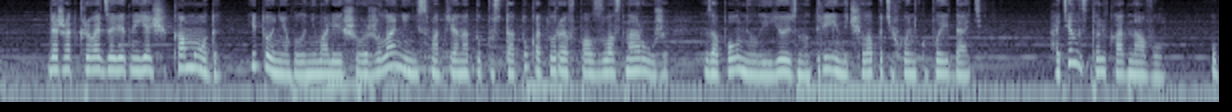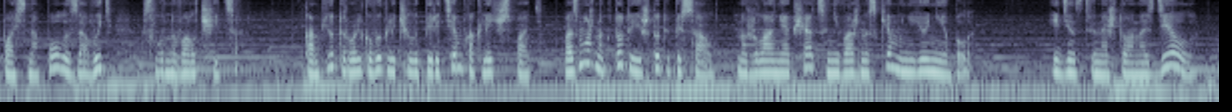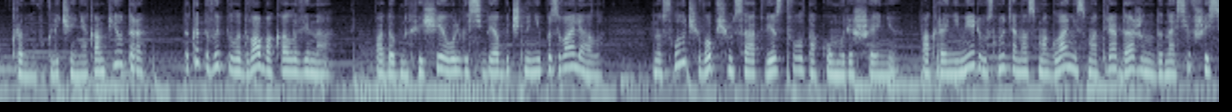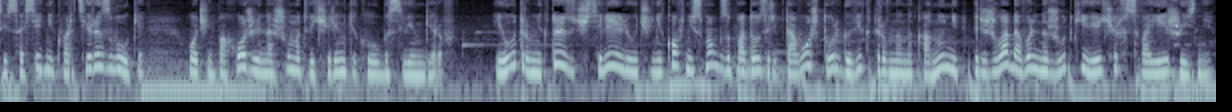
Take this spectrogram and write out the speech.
Даже открывать заветный ящик комода – и то не было ни малейшего желания, несмотря на ту пустоту, которая вползла снаружи, заполнила ее изнутри и начала потихоньку поедать. Хотелось только одного – упасть на пол и завыть, словно волчица. Компьютер Ольга выключила перед тем, как лечь спать. Возможно, кто-то ей что-то писал, но желания общаться, неважно с кем, у нее не было. Единственное, что она сделала, кроме выключения компьютера, так это выпила два бокала вина. Подобных вещей Ольга себе обычно не позволяла – но случай, в общем, соответствовал такому решению. По крайней мере, уснуть она смогла, несмотря даже на доносившиеся из соседней квартиры звуки, очень похожие на шум от вечеринки клуба свингеров. И утром никто из учителей или учеников не смог заподозрить того, что Ольга Викторовна накануне пережила довольно жуткий вечер в своей жизни.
